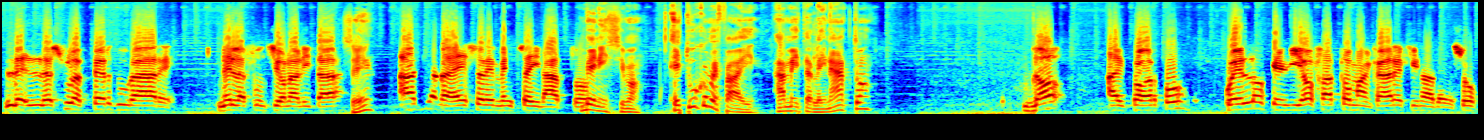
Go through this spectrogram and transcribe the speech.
le- la sua perdurare nella funzionalità Sì? Abbia da essere messa in atto. Benissimo. E tu come fai a metterla in atto? Do al corpo quello che gli ho fatto mancare fino adesso,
